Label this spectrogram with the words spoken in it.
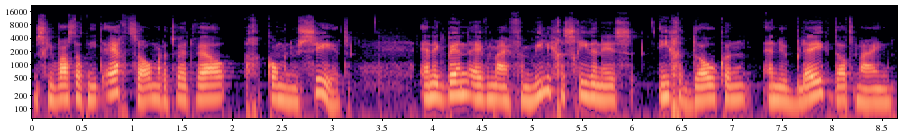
misschien was dat niet echt zo, maar het werd wel gecommuniceerd. En ik ben even mijn familiegeschiedenis ingedoken. En nu bleek dat mijn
